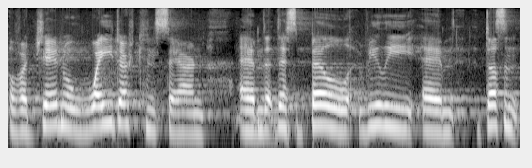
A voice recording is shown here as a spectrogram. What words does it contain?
of a general, wider concern um, that this bill really um, doesn't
